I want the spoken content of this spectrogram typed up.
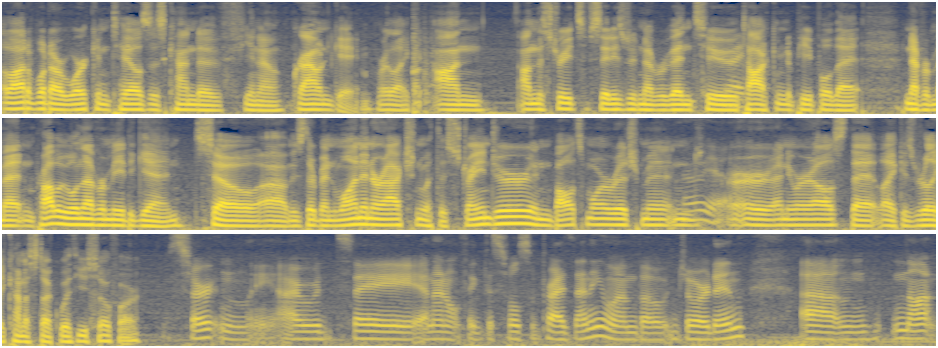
a lot of what our work entails is kind of you know ground game. We're like on on the streets of cities we've never been to, right. talking to people that never met and probably will never meet again. So, um, has there been one interaction with a stranger in Baltimore, Richmond, oh, yeah. or anywhere else that like has really kind of stuck with you so far? Certainly, I would say, and I don't think this will surprise anyone, but Jordan, um, not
